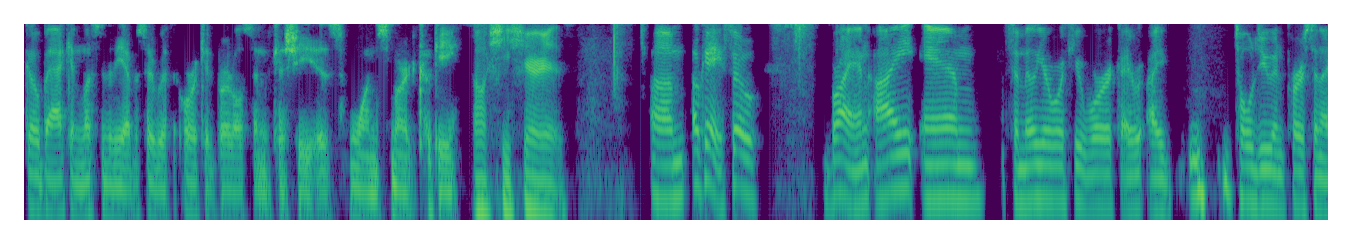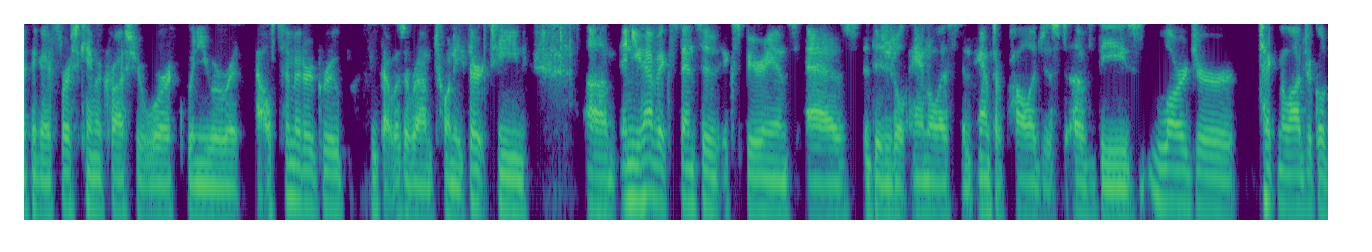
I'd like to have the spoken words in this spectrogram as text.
go back and listen to the episode with Orchid Bertelsen because she is one smart cookie. Oh, she sure is. Um, okay, so Brian, I am familiar with your work. I, I, told you in person, I think I first came across your work when you were at Altimeter Group. I think that was around 2013. Um, and you have extensive experience as a digital analyst and anthropologist of these larger technological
